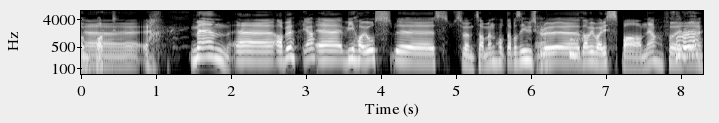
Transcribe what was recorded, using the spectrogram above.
og bart. Uh, ja. Men eh, Abu, Ja. eh, vi har jo s- eh, svømt sammen. Holdt jeg på å si Husker du eh, da vi var i Spania for eh,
